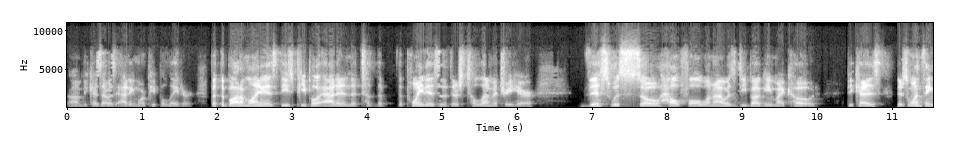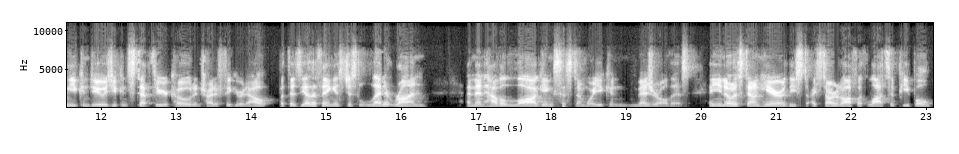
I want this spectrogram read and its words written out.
um, because I was adding more people later. But the bottom line is these people added, and the, the, the point is that there's telemetry here. This was so helpful when I was debugging my code because there's one thing you can do is you can step through your code and try to figure it out. But there's the other thing is just let it run and then have a logging system where you can measure all this. And you notice down here, these I started off with lots of people.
